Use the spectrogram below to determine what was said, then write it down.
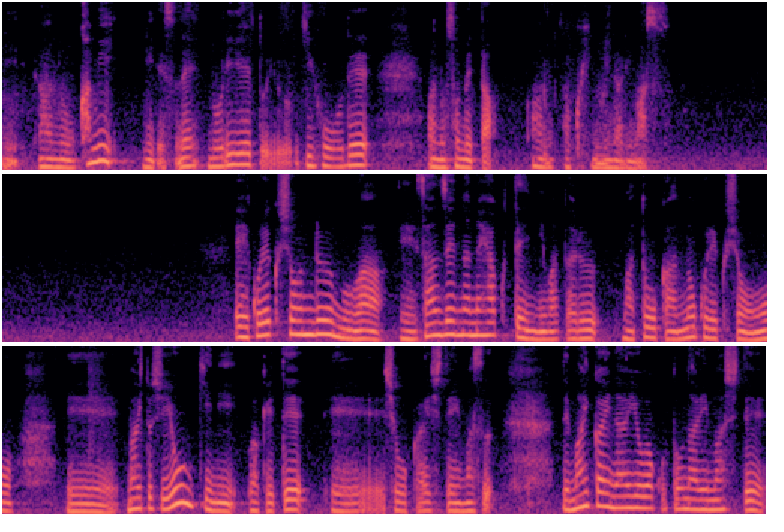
にあの紙にですね、のり絵という技法であの染めたあの作品になります。えー、コレクションルームは、えー、3700点にわたる、まあ、当館のコレクションを、えー、毎年4期に分けて、えー、紹介しています。で毎回内容は異なりまして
